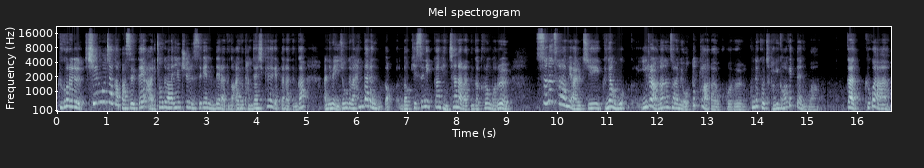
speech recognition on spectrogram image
그거를 실무자가 봤을 때 아 이 정도면 한 일주일은 쓰겠는데 라든가 아 이거 당장 시켜야겠다라든가 아니면 이 정도면 한 달은 넣, 넣기 쓰니까 괜찮아 라든가 그런 거를 쓰는 사람이 알지 그냥 뭐 일을 안 하는 사람이 어떻게 알아요 그거를 근데 그걸 자기가 하겠다는 거야 그러니까 그거야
